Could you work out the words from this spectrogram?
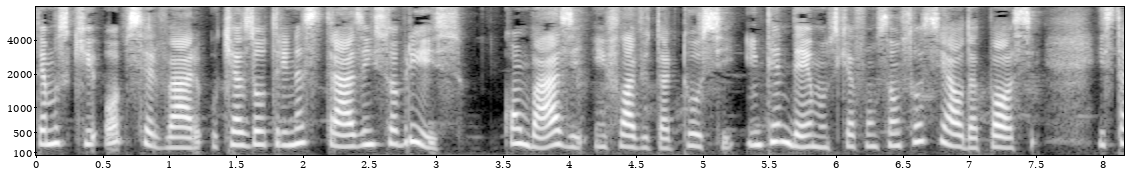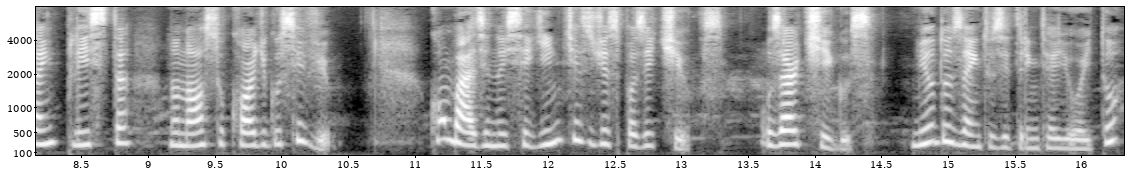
temos que observar o que as doutrinas trazem sobre isso. Com base em Flávio Tartucci, entendemos que a função social da posse está implícita no nosso Código Civil, com base nos seguintes dispositivos: os artigos 1238,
